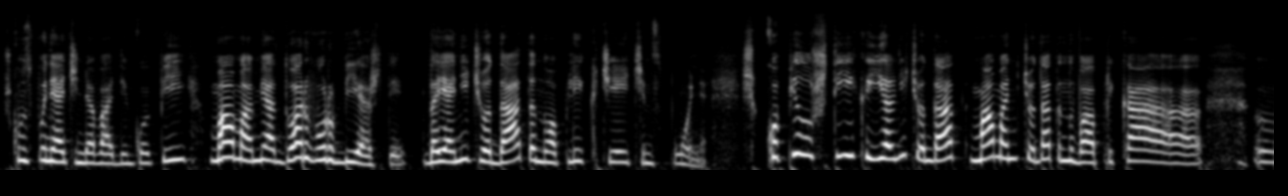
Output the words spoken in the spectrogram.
Și cum spunea cineva din copii, mama mea doar vorbește, dar ea niciodată nu aplic ceea ce îmi spune. Și copilul știe că el niciodată, mama niciodată nu va aplica uh,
